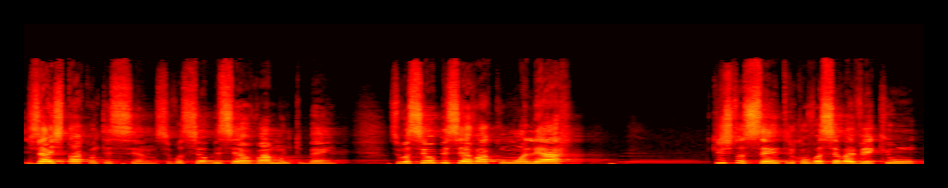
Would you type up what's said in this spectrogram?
já está acontecendo. Se você observar muito bem, se você observar com um olhar cristocêntrico, você vai ver que o,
